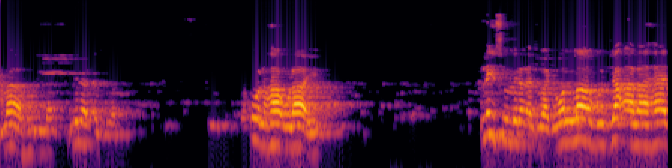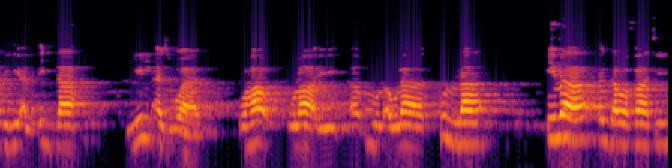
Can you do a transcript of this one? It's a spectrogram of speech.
ما هن من الأزواج يقول هؤلاء laysuu min alaswaaj wallahu jacala hadihi alcidda lilazwaaj wa haulaai um lawlaad kuna imaa cinda wafaati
